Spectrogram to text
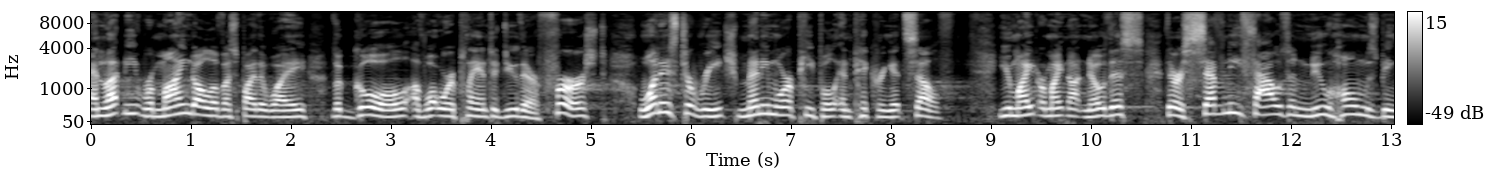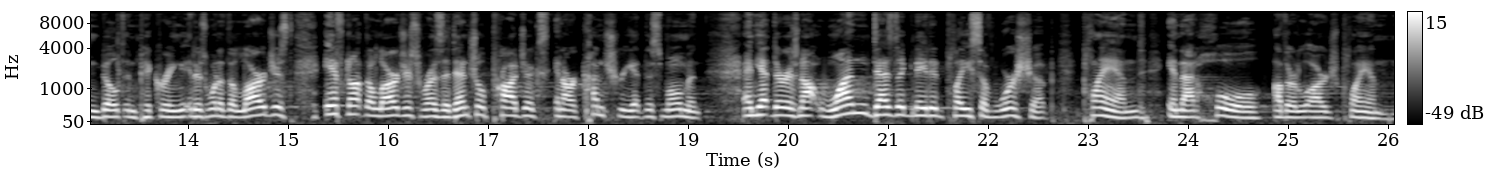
And let me remind all of us, by the way, the goal of what we're planning to do there. First, one is to reach many more people in Pickering itself. You might or might not know this. There are 70,000 new homes being built in Pickering. It is one of the largest, if not the largest, residential projects in our country at this moment. And yet, there is not one designated place of worship planned in that whole other large plan.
